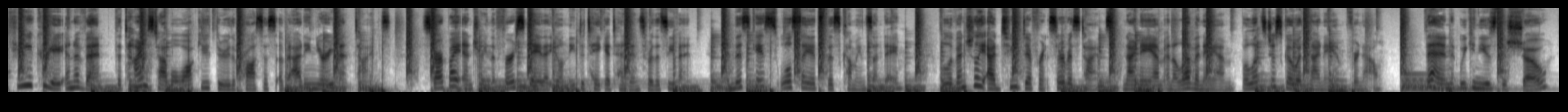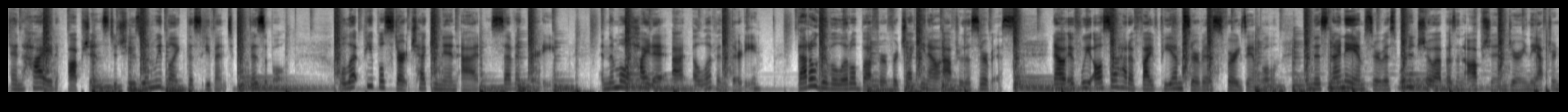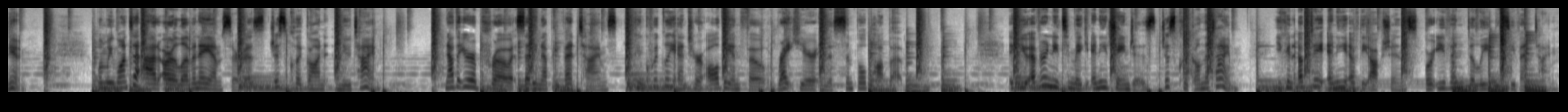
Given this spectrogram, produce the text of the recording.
After you create an event, the Times tab will walk you through the process of adding your event times. Start by entering the first day that you'll need to take attendance for this event. In this case, we'll say it's this coming Sunday. We'll eventually add two different service times, 9 a.m. and 11 a.m., but let's just go with 9 a.m. for now. Then we can use the show and hide options to choose when we'd like this event to be visible. We'll let people start checking in at 7:30, and then we'll hide it at 11:30. That'll give a little buffer for checking out after the service. Now, if we also had a 5 p.m. service, for example, then this 9 a.m. service wouldn't show up as an option during the afternoon. When we want to add our 11 a.m. service, just click on New Time. Now that you're a pro at setting up event times, you can quickly enter all the info right here in this simple pop-up. If you ever need to make any changes, just click on the time. You can update any of the options or even delete this event time.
